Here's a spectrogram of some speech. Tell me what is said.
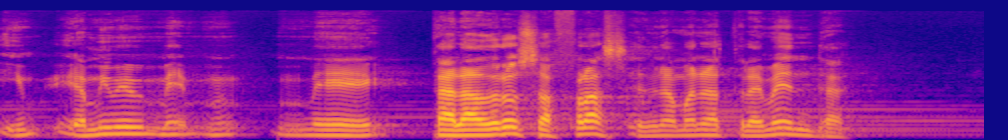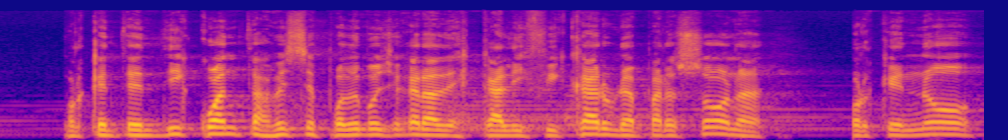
Y a mí me, me, me taladró esa frase de una manera tremenda porque entendí cuántas veces podemos llegar a descalificar a una persona porque no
